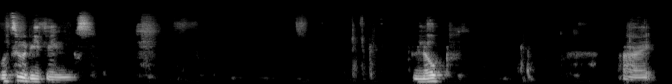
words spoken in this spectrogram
Let's see what he thinks. Nope. Alright.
